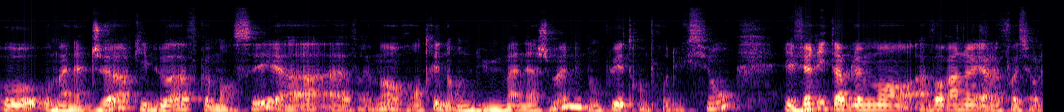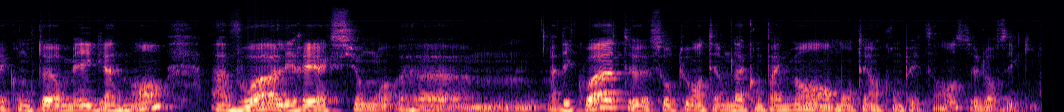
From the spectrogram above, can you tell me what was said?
aux, managers qui doivent commencer à, vraiment rentrer dans du management et non plus être en production et véritablement avoir un œil à la fois sur les compteurs mais également avoir les réactions euh, adéquates, surtout en termes d'accompagnement en montée en compétences de leurs équipes.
